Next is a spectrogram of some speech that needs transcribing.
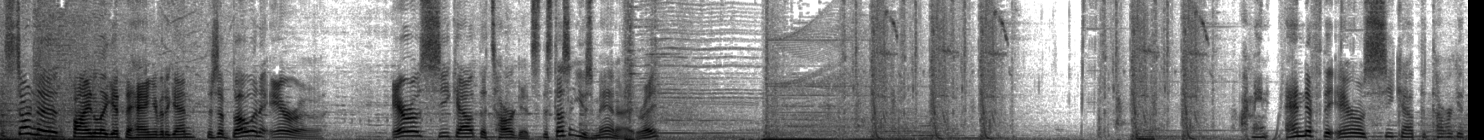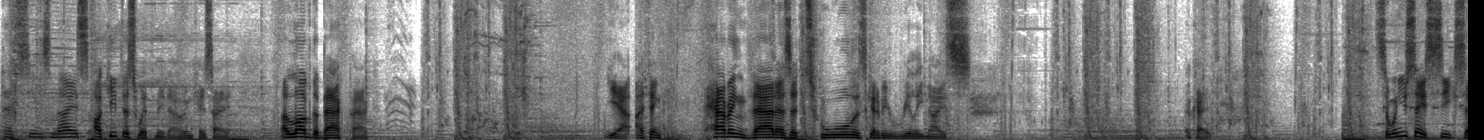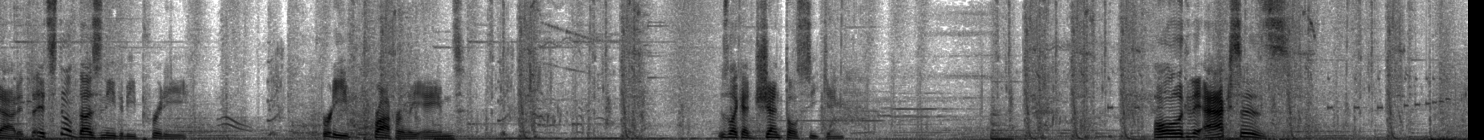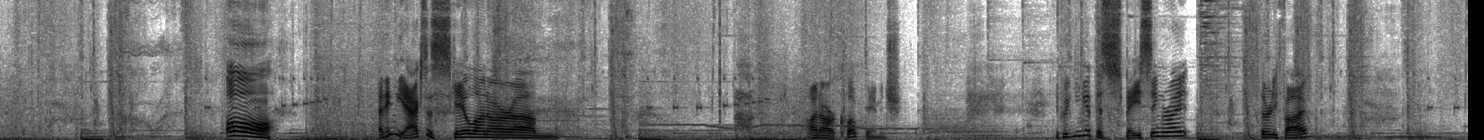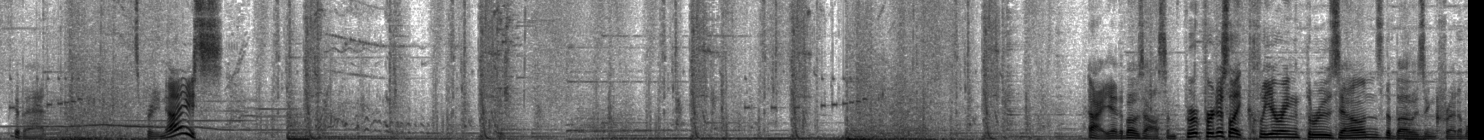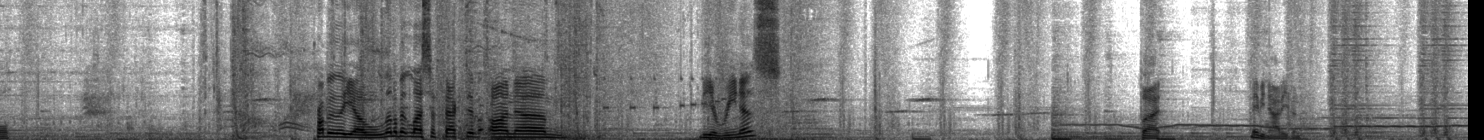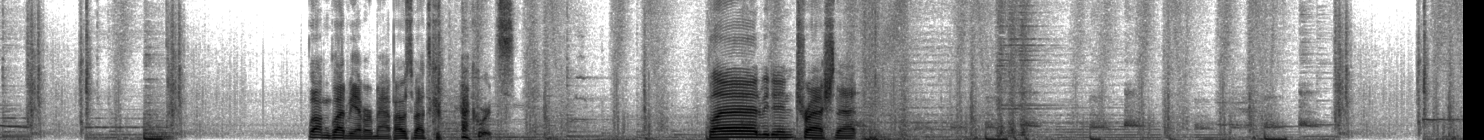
It's starting to finally get the hang of it again. There's a bow and arrow. Arrows seek out the targets. This doesn't use mana, right? I mean, and if the arrows seek out the target, that seems nice. I'll keep this with me, though, in case I... I love the backpack. Yeah, I think having that as a tool is going to be really nice. Okay. So when you say seeks out, it, it still does need to be pretty, pretty properly aimed. There's like a gentle seeking. Oh, look at the axes. Oh! I think the axes scale on our, um... On our cloak damage. If we can get the spacing right... 35. Look at that. It's pretty nice. All right, yeah, the bow's awesome. For, for just, like, clearing through zones, the bow is incredible. Probably a little bit less effective on um, the arenas. But maybe not even. Well, I'm glad we have our map. I was about to go backwards. Glad we didn't trash that.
